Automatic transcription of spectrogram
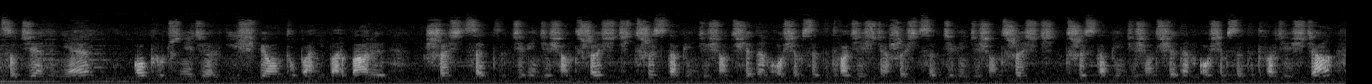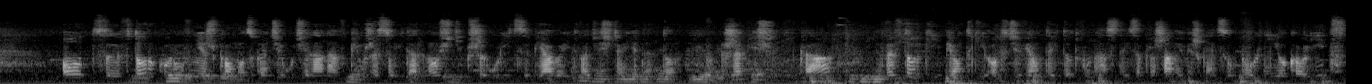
codziennie oprócz niedziel i świąt u Pani Barbary 696 357 820 696 357 820 od wtorku również pomoc będzie udzielana w Biurze Solidarności przy ulicy Białej 21 do Rzemieślnika. We wtorki i piątki od 9 do 12. Zapraszamy mieszkańców Bochni i okolic.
